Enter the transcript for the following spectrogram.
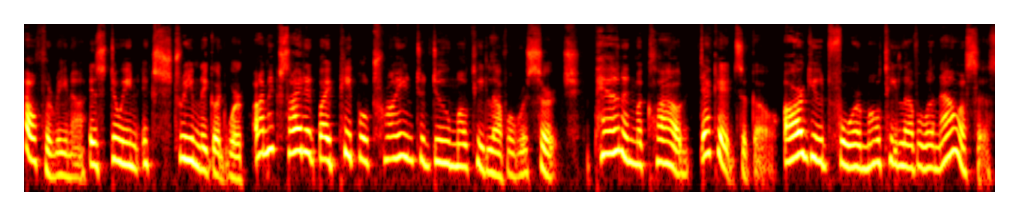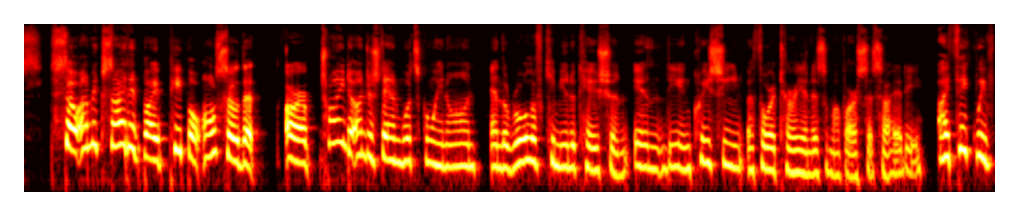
health arena is doing extremely good work. I'm excited by people trying to do multi level research. Pan and McLeod, decades ago, argued for multi level analysis. So I'm excited by people also that are trying to understand what's going on and the role of communication in the increasing authoritarianism of our society. I think we've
